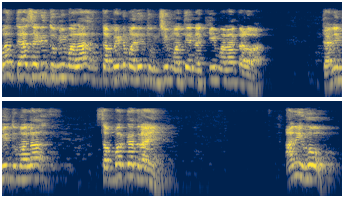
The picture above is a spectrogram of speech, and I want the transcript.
पण त्यासाठी तुम्ही मला कमेंटमध्ये तुमची मते नक्की मला कळवा. त्याने मी तुम्हाला संपर्कात राहीन. आणि हो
